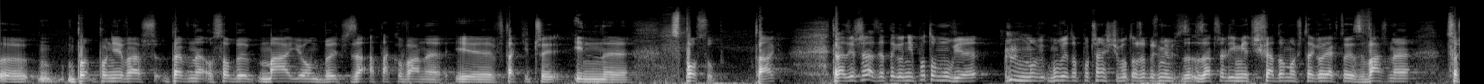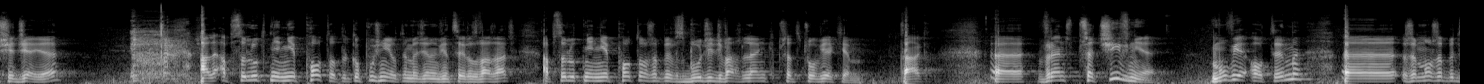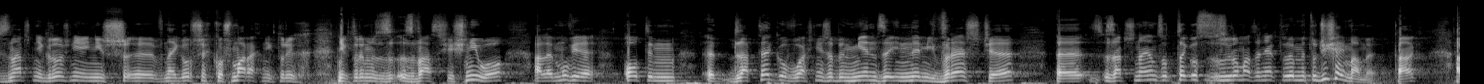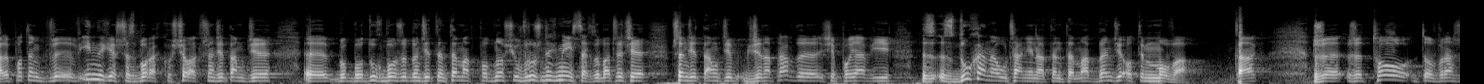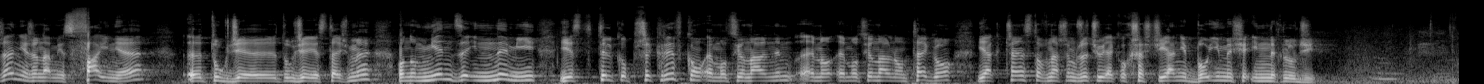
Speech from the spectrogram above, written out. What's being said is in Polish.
ponieważ pewne osoby mają być zaatakowane w taki czy inny sposób. Tak? Teraz jeszcze raz, ja tego nie po to mówię, mówię to po części po to, żebyśmy zaczęli mieć świadomość tego, jak to jest ważne, co się dzieje. Ale absolutnie nie po to, tylko później o tym będziemy więcej rozważać, absolutnie nie po to, żeby wzbudzić wasz lęk przed człowiekiem. Tak? E, wręcz przeciwnie, Mówię o tym, e, że może być znacznie groźniej niż e, w najgorszych koszmarach niektórych, niektórym z, z, Was się śniło, ale mówię o tym e, dlatego właśnie, żeby między innymi wreszcie, zaczynając od tego zgromadzenia, które my tu dzisiaj mamy, tak? ale potem w, w innych jeszcze zborach, kościołach, wszędzie tam, gdzie, bo, bo, Duch Boży będzie ten temat podnosił w różnych miejscach. Zobaczycie, wszędzie tam, gdzie, gdzie naprawdę się pojawi z, z ducha nauczanie na ten temat, będzie o tym mowa tak? Że, że to, to wrażenie, że nam jest fajnie e, tu gdzie, tu, gdzie jesteśmy, ono między innymi jest tylko przykrywką emocjonalnym, emo, emocjonalną tego, jak często w naszym życiu jako chrześcijanie boimy się innych ludzi.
